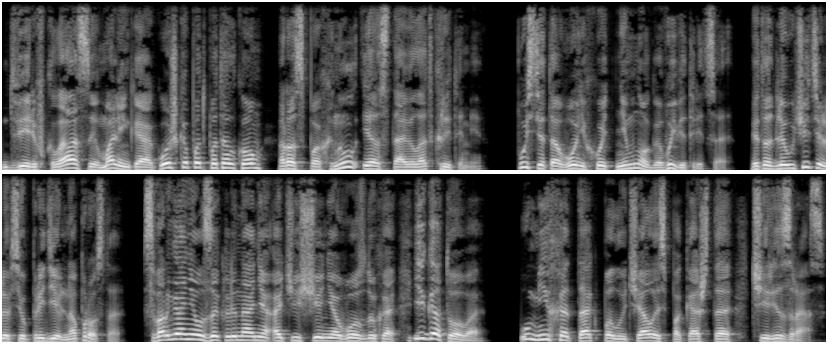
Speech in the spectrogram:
Дверь в класс и маленькое окошко под потолком распахнул и оставил открытыми. Пусть эта вонь хоть немного выветрится. Это для учителя все предельно просто. Сварганил заклинание очищения воздуха и готово. У Миха так получалось пока что через раз.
